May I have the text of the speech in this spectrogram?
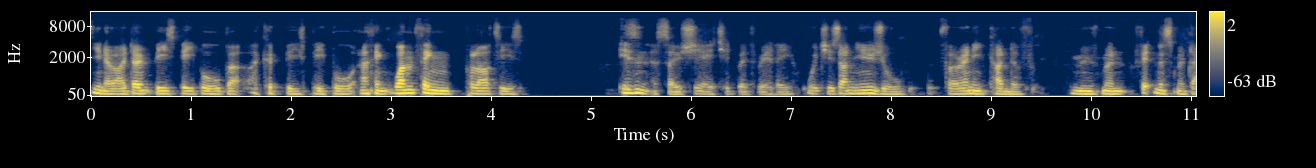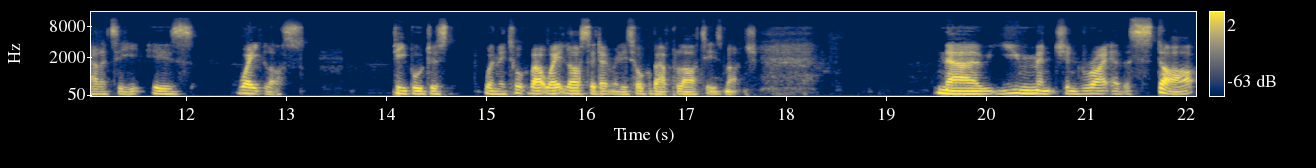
you know, I don't beast people, but I could beast people. And I think one thing Pilates isn't associated with really, which is unusual for any kind of movement fitness modality, is weight loss. People just, when they talk about weight loss, they don't really talk about Pilates much. Now, you mentioned right at the start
